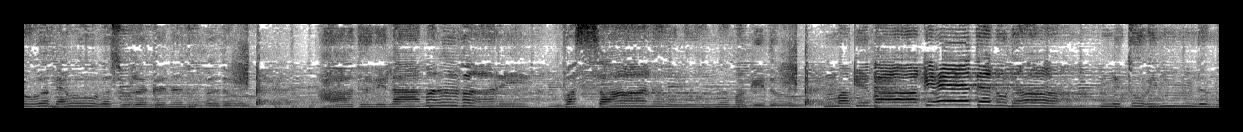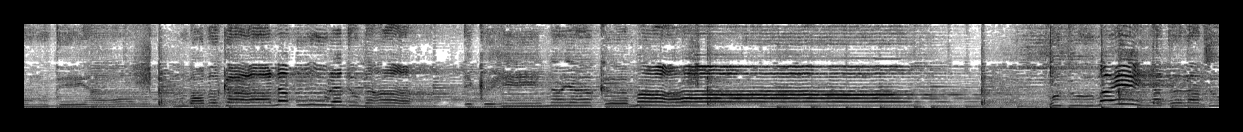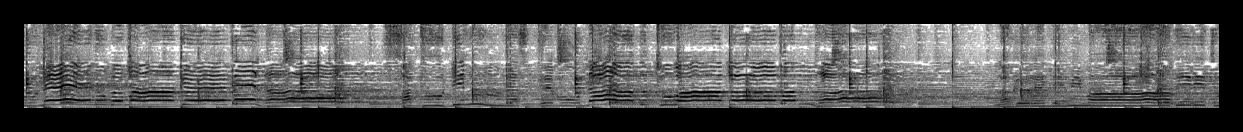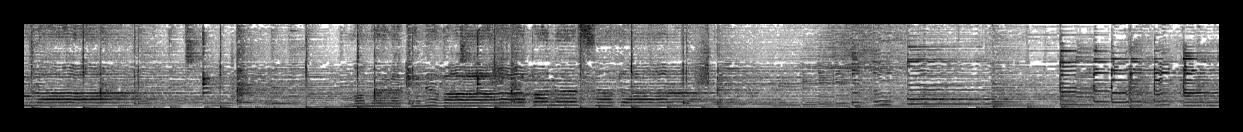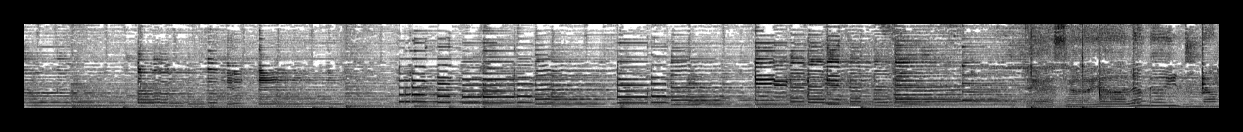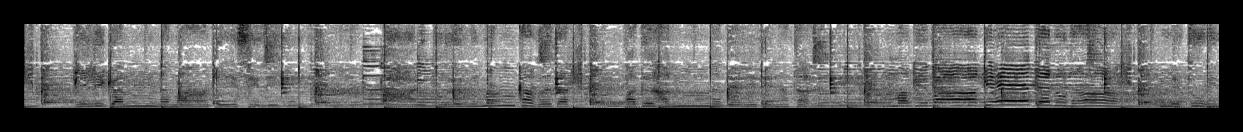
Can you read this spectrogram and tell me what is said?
සුව මැව්ව සුරගන නුබදෝ ආදවෙලා මල්වාරේ වස්සානවුණුම මගෙදු. මගේවාගේ දැනුනා මෙතුවින්ද මූතේහා බවගානක් රැඳුනා එක හීනයකමා You know. මගේ වාගේ දැනුණා. මෙතුයි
